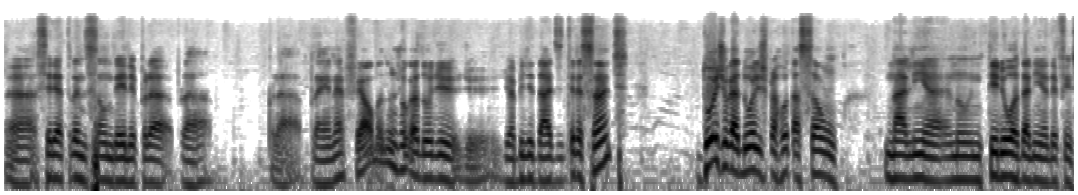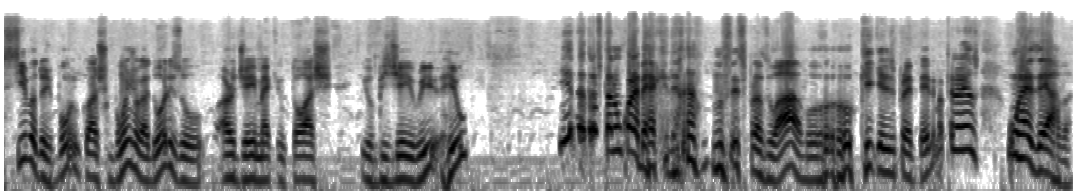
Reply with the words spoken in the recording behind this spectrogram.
uh, seria a transição dele para para a NFL, mas um jogador de, de, de habilidades interessantes. Dois jogadores para rotação na linha, no interior da linha defensiva, dois bons, que eu acho bons jogadores, o RJ McIntosh e o BJ Hill. E ainda draftaram um quarterback, né? Não sei se para zoar ou o que, que eles pretendem, mas pelo menos um reserva.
